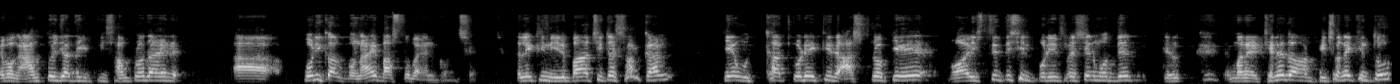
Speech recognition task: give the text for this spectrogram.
এবং আন্তর্জাতিক একটি সম্প্রদায়ের আহ, পরিকল্পনায় বাস্তবায়ন করেছে। তাহলে একটি নির্বাচিত সরকার কে উৎখাত করে একটি রাষ্ট্রকে অস্থিতিশীল পরিবেশের মধ্যে মানে ঠেলে দেওয়ার পিছনে কিন্তু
